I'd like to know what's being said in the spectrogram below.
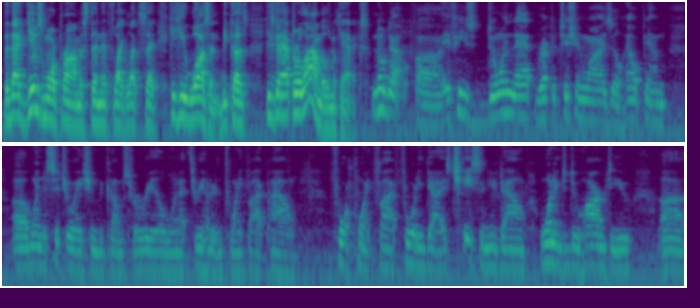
that that gives more promise than if like let's say he, he wasn't, because he's gonna have to rely on those mechanics. No doubt. Uh, if he's doing that repetition wise, it'll help him uh, when the situation becomes for real, when a 325 pound 4.5 40 guys chasing you down wanting to do harm to you uh,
